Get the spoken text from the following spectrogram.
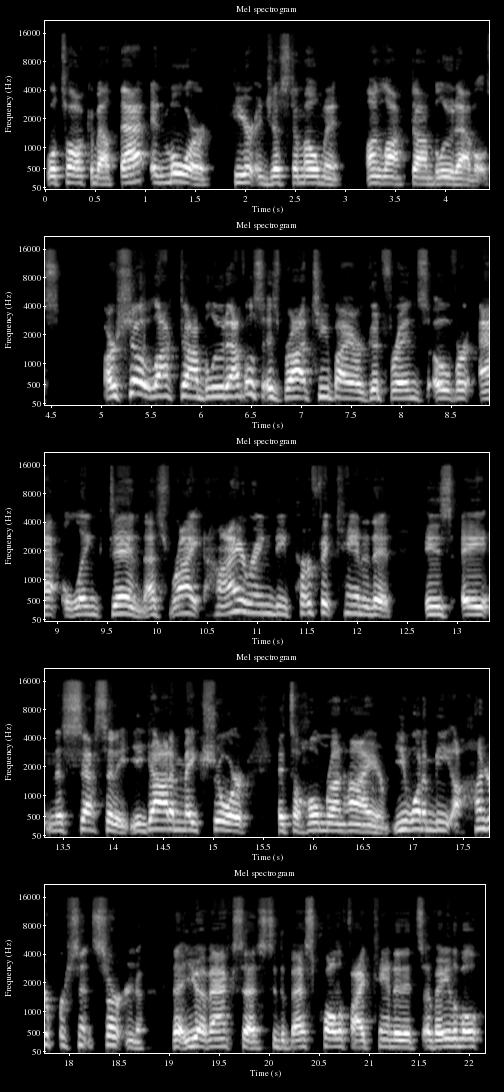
We'll talk about that and more here in just a moment on Locked On Blue Devils. Our show, Locked On Blue Devils, is brought to you by our good friends over at LinkedIn. That's right, hiring the perfect candidate is a necessity. You got to make sure it's a home run hire. You want to be 100% certain that you have access to the best qualified candidates available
